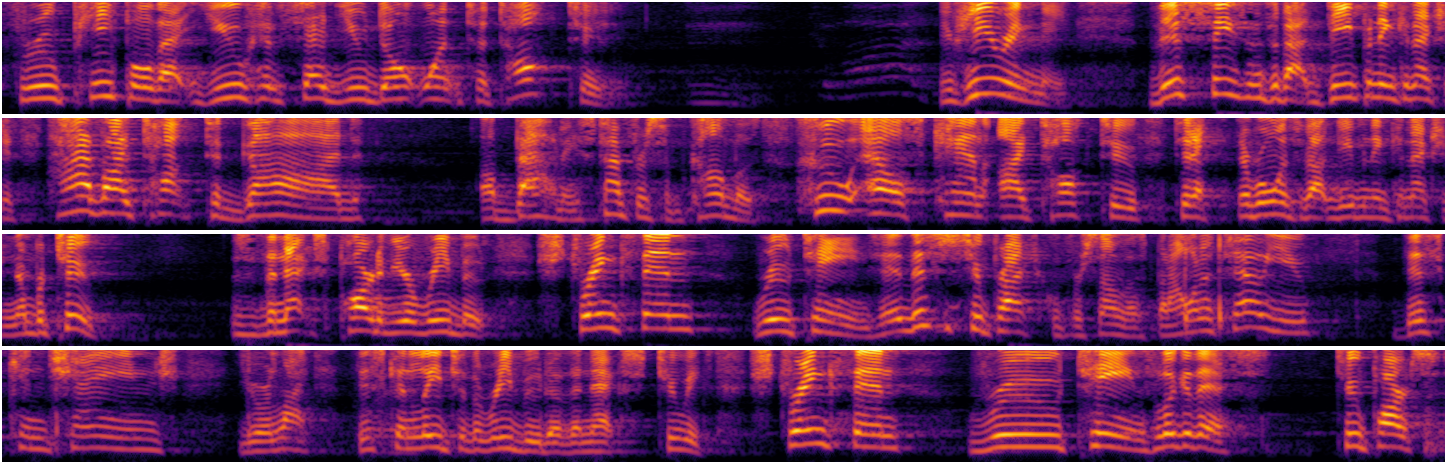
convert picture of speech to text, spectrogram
through people that you have said you don't want to talk to. You're hearing me. This season's about deepening connection. Have I talked to God about it? It's time for some combos. Who else can I talk to today? Number one, it's about deepening connection. Number two, this is the next part of your reboot. Strengthen routines. Eh, this is too practical for some of us, but I want to tell you this can change your life. This can lead to the reboot of the next two weeks. Strengthen routines. Look at this. Two parts,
